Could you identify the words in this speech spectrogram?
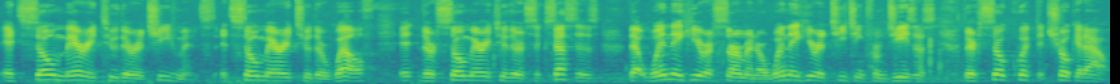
it's so married to their achievements. It's so married to their wealth. It, they're so married to their successes that when they hear a sermon or when they hear a teaching from Jesus, they're so quick to choke it out.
